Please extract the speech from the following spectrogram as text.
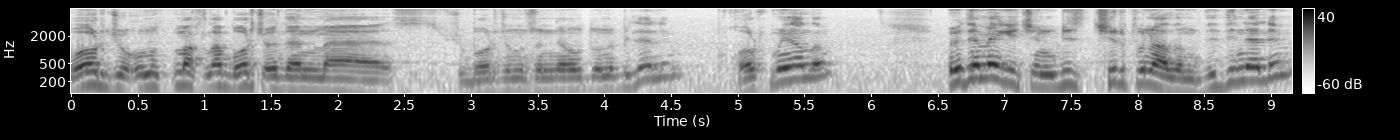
borcu unutmakla borç ödenmez. Şu borcumuzun ne olduğunu bilelim. Korkmayalım. Ödemek için biz çırpınalım, didinelim.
